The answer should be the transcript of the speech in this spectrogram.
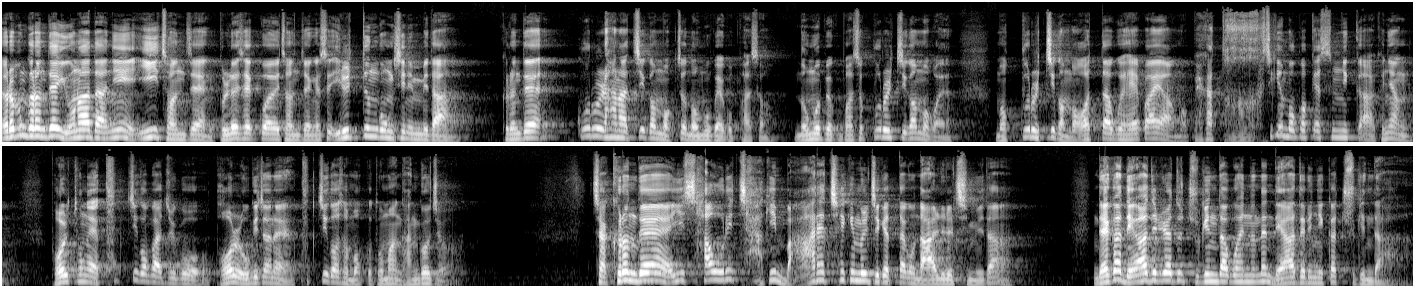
여러분 그런데 요나단이 이 전쟁 블레셋과의 전쟁에서 1등 공신입니다. 그런데 꿀을 하나 찍어 먹죠. 너무 배고파서 너무 배고파서 꿀을 찍어 먹어요. 뭐 꿀을 찍어 먹었다고 해봐야 뭐 배가 터지게 먹었겠습니까? 그냥 벌통에 쿡 찍어가지고 벌 오기 전에 쿡 찍어서 먹고 도망간 거죠. 자 그런데 이 사울이 자기 말에 책임을 지겠다고 난리를 칩니다. 내가 내 아들이라도 죽인다고 했는데 내 아들이니까 죽인다.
